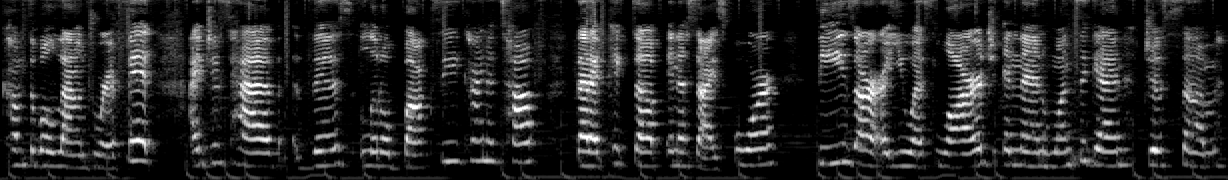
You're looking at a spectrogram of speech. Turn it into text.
comfortable loungewear fit. I just have this little boxy kind of top that I picked up in a size 4. These are a US large and then once again just some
